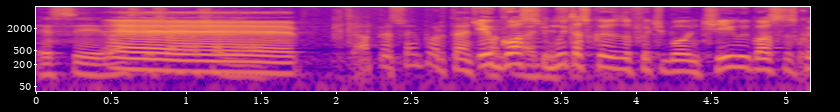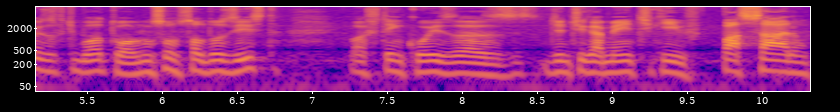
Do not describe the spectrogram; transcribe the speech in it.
esse É. Você é uma pessoa importante. Eu gosto de disso. muitas coisas do futebol antigo e gosto das coisas do futebol atual. Não sou um saudosista. Eu acho que tem coisas de antigamente que passaram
